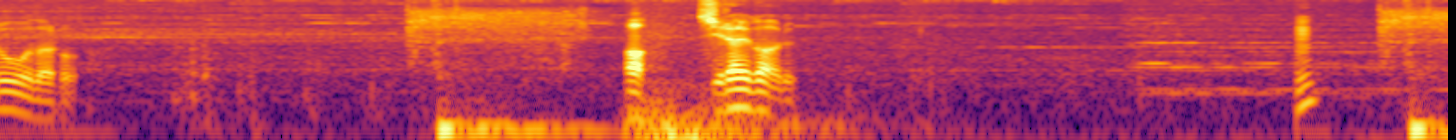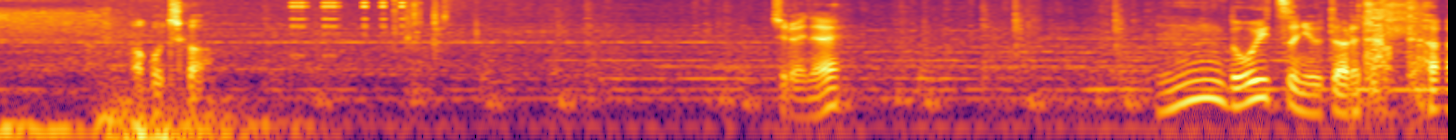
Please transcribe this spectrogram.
どうだろう。あ、地雷がある。ん？あ、こっちか。地雷ね。んー、ドイツに撃たれたんだ。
